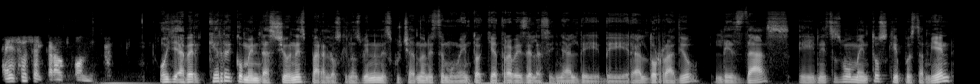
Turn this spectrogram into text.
Eso es el crowdfunding. Oye, a ver, ¿qué recomendaciones para los que nos vienen escuchando en este momento aquí a través de la señal de, de, Heraldo Radio les das en estos momentos que pues también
